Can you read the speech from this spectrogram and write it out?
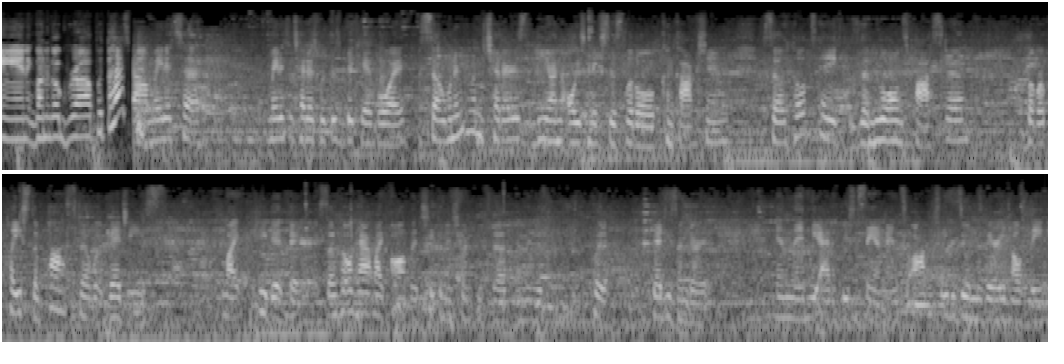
and gonna go grow up with the husband. I made it to made it to Cheddar's with this big head boy. So whenever you go to Cheddar's, Dion always makes this little concoction. So he'll take the New Orleans pasta, but replace the pasta with veggies, like he did there. So he'll have like all the chicken and shrimp and stuff, and then just put veggies under it. And then he added a piece of salmon. So obviously he's doing the very healthy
